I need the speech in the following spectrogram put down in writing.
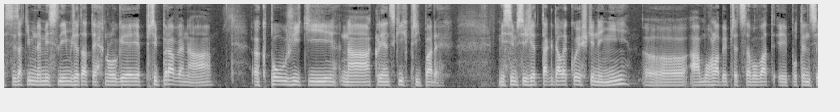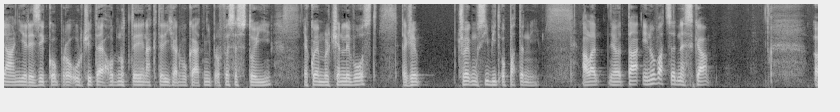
si zatím nemyslím, že ta technologie je připravená k použití na klientských případech. Myslím si, že tak daleko ještě není eh, a mohla by představovat i potenciální riziko pro určité hodnoty, na kterých advokátní profese stojí, jako je mlčenlivost, takže člověk musí být opatrný. Ale eh, ta inovace dneska, eh,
